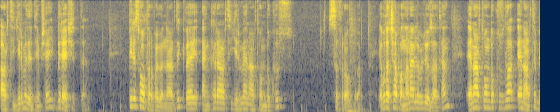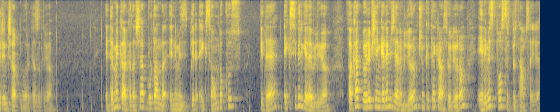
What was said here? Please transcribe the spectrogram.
artı 20 dediğim şey 1'e eşitti. Biri sol tarafa gönderdik ve n kare artı 20n artı 19 0 oldu. E bu da çarpandan ayrılabiliyor zaten. n artı 19 ile n artı 1'in çarpımı olarak yazılıyor. E demek ki arkadaşlar buradan da n'imiz 1 eksi 19 bir de eksi 1 gelebiliyor. Fakat böyle bir şeyin gelemeyeceğini biliyorum çünkü tekrar söylüyorum n'imiz pozitif bir tam sayı.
